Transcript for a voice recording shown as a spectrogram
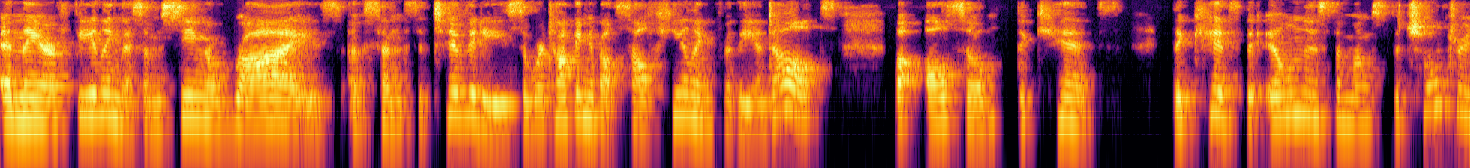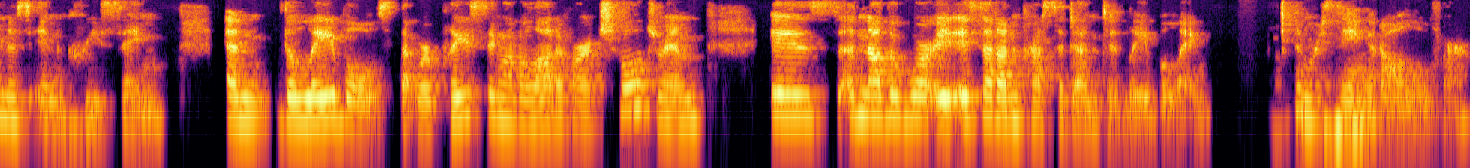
and they are feeling this. I'm seeing a rise of sensitivity. So we're talking about self healing for the adults, but also the kids. The kids, the illness amongst the children is increasing. And the labels that we're placing on a lot of our children is another word, it's that unprecedented labeling. And we're seeing it all over.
